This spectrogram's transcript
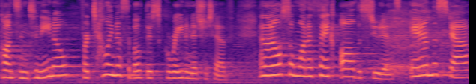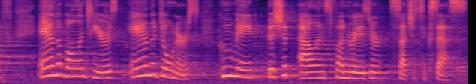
Constantinino for telling us about this great initiative. And I also want to thank all the students and the staff and the volunteers and the donors who made Bishop Allen's fundraiser such a success.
